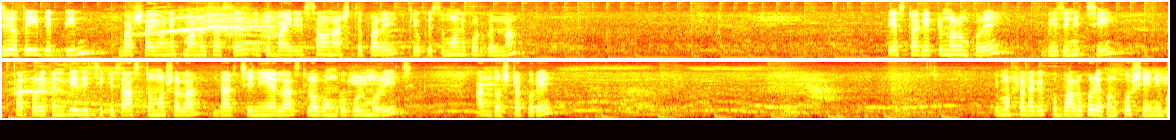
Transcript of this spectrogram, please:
যেহেতু ঈদের দিন, বাসায় অনেক মানুষ আছে, একটু বাইরের সাউন্ড আসতে পারে, কেউ কিছু মনে করবেন না। পেঁয়াজটাকে একটু নরম করে ভেজে নিচ্ছি। তারপর এখানে দিয়ে দিচ্ছি কিছু আস্ত মশলা, দারচিনি, এলাচ, লবঙ্গ, গোলমরিচ আর দশটা করে এই মশলাটাকে খুব ভালো করে এখন কষিয়ে নিব।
